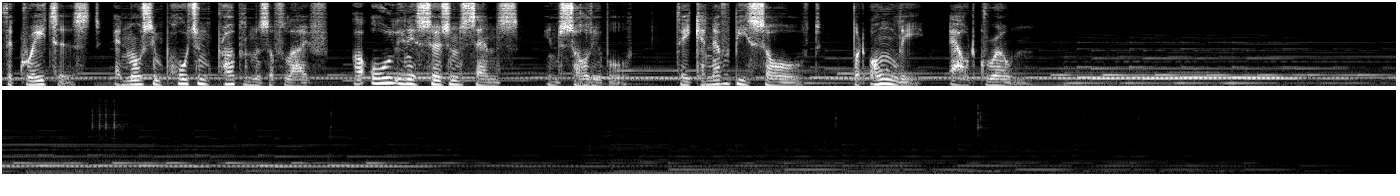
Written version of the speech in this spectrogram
The greatest and most important problems of life are all in a certain sense insoluble. They can never be solved but only outgrown.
